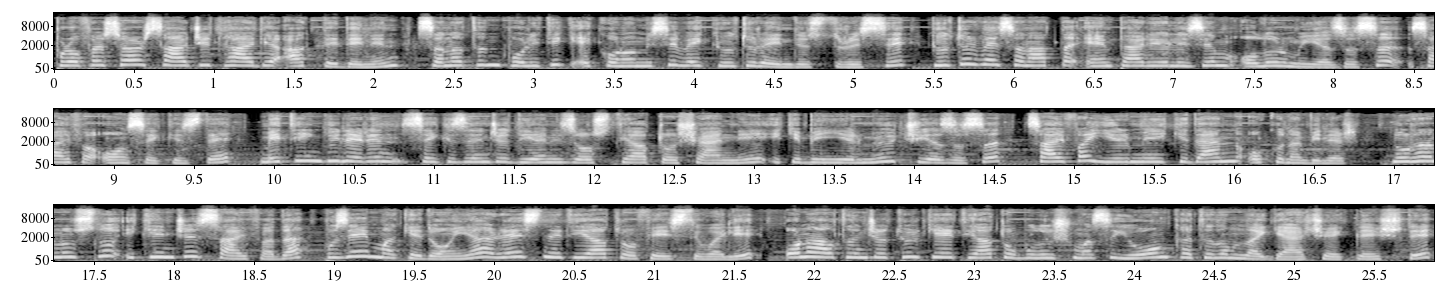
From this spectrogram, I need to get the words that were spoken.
Profesör Sacit Hadi Akdede'nin Sanatın Politik Ekonomisi ve Kültür Endüstrisi, Kültür ve Sanatta Emperyalizm Olur mu yazısı sayfa 18'de, Metin Güler'in 8. Diyanizos Tiyatro Şenliği 2023 yazısı sayfa 22'den okunabilir. Nurhan Uslu ikinci sayfada Kuzey Makedonya Resne Tiyatro Festivali 16. Türkiye Tiyatro Buluşması yoğun katılımla gerçekleşti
